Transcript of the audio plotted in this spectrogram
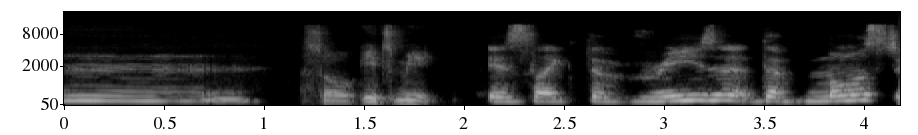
mm, So it's me. is like the reason, the most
